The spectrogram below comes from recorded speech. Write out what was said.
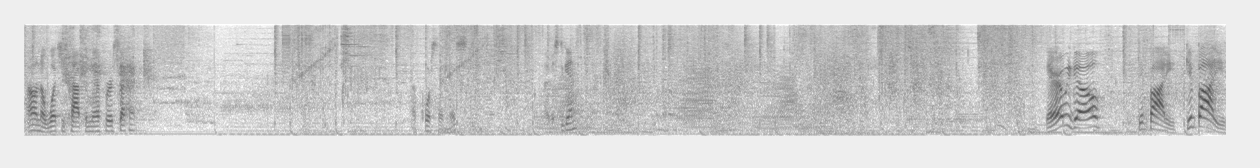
I don't know what just happened there for a second. Of course I missed. I missed again. There we go. Get bodied. Get bodied.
